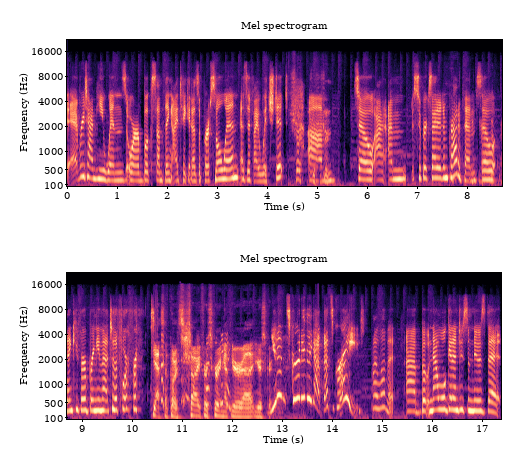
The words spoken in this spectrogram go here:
every time he wins or books something, I take it as a personal win, as if I witched it. Sure. Um, sure. So I, I'm super excited and proud of him. So thank you for bringing that to the forefront. Yes, of course. Sorry for screwing up your uh, your script. You didn't screw anything up. That's great. I love it. Uh, but now we'll get into some news that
